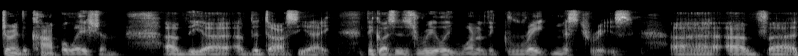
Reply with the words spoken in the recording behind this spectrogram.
during the compilation of the uh, of the dossier, because it's really one of the great mysteries uh, of uh,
